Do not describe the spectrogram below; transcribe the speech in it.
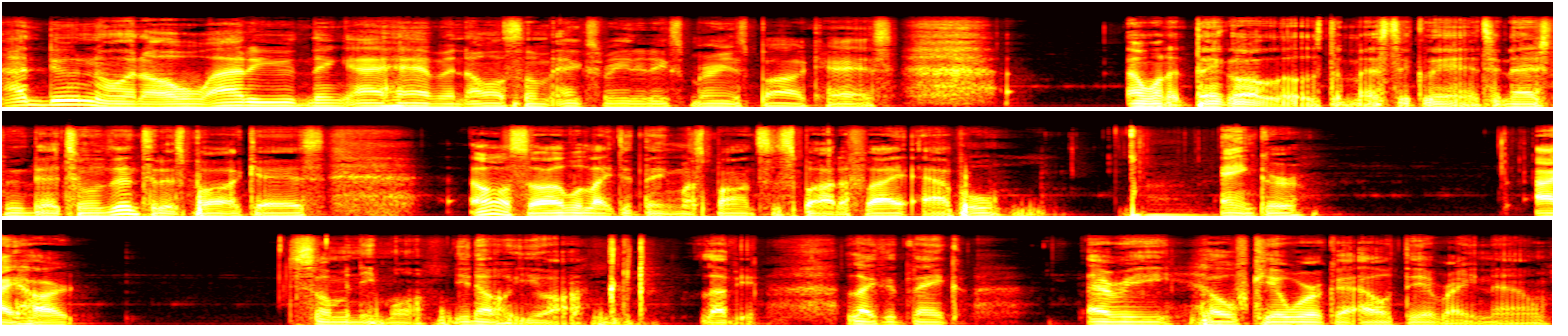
I do know it all. Why do you think I have an awesome X-rated experience podcast? I want to thank all those domestically and internationally that tunes into this podcast. Also, I would like to thank my sponsors: Spotify, Apple, Anchor, iHeart, so many more. You know who you are. Love you. I'd like to thank every healthcare worker out there right now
